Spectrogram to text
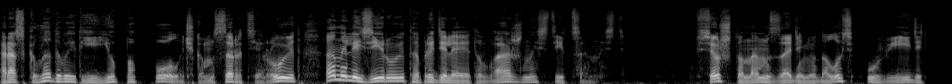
раскладывает ее по полочкам, сортирует, анализирует, определяет важность и ценность. Все, что нам за день удалось увидеть,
